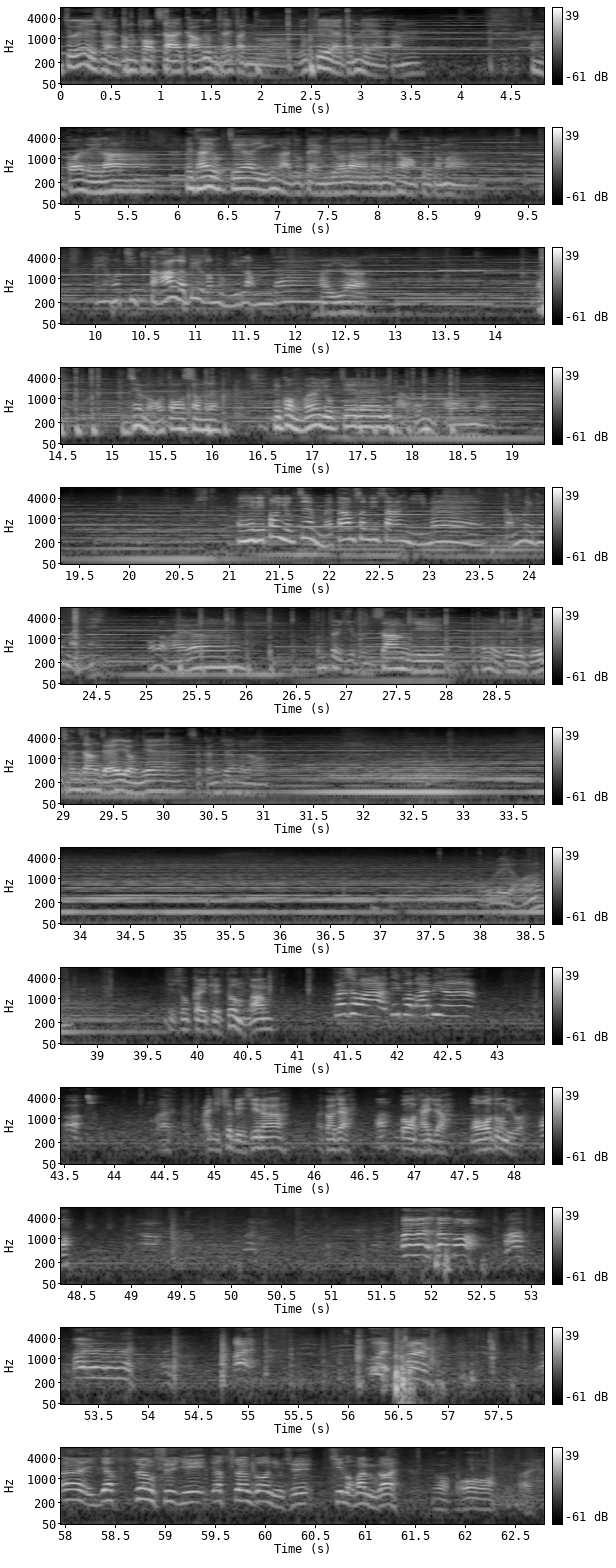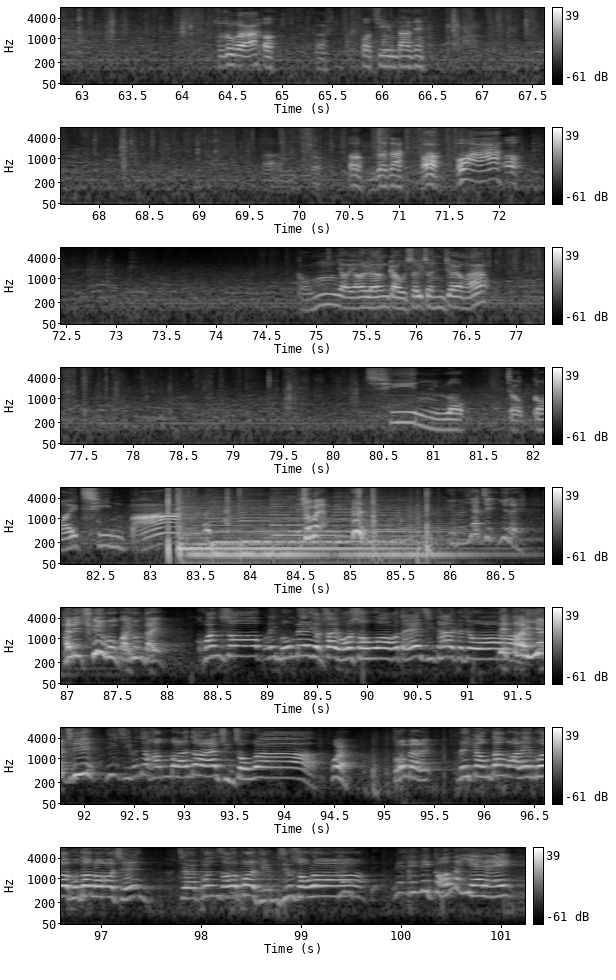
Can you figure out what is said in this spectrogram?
一做起嘢上嚟咁搏晒，覺都唔使瞓嘅喎。玉姐又係咁，你又係咁，我唔該你啦。你睇下玉姐啊，已經捱到病咗啦，你係咪想學佢咁啊？哎呀，我鐵打㗎，邊度咁容易冧啫？係啊。唉，唔知係咪我多心咧？你覺唔覺得玉姐咧呢排好唔妥咁樣？唉，你方玉姐唔係擔心啲生意咩？咁你都要問嘅。可能係啦。咁對住盤生意，等於對住自己親生仔一樣啫，實緊張噶咯。冇理由啊！條數計極都唔啱。君叔啊，啲貨擺喺邊啊？啊，係擺住出邊先啦。阿九仔，啊，幫我睇住啊，我屙東尿啊。哦。喂喂，三哥！嚇！嚟嚟嚟嚟！係。喂，唉，唉，一箱雪耳，一箱乾瑤柱，千六蚊唔該。哦，好好。係。數數佢啊。好。幫我簽簽單先。好，唔該晒。哦，好啊。好。咁又有兩嚿水進帳啊！千六就改千八。你做咩？原來一直以嚟係你穿過櫃桶底。坤叔，你冇咩都入晒我數喎，我第一次攤㗎啫喎。你第一次？以前嗰啲冚唪唥都係一全做㗎。喂，講咩你？你夠膽話你冇喺鋪頭攞過錢，淨係坤手都幫你填唔少數啦。你你你講乜嘢你？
